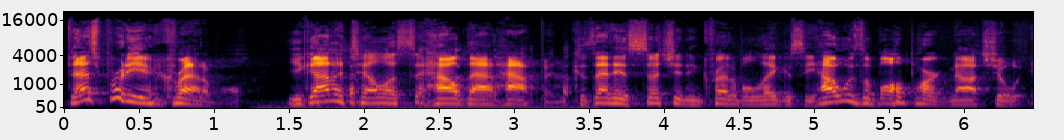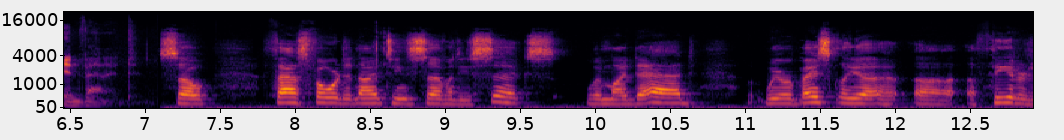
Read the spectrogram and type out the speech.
that's pretty incredible. You got to tell us how that happened because that is such an incredible legacy. How was the ballpark nacho invented? So, fast forward to 1976, when my dad, we were basically a, a, a theater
